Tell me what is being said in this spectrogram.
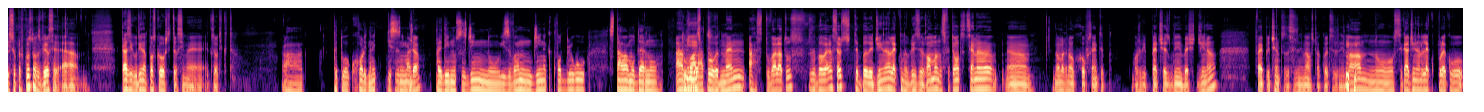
И супер вкусно, разбира се. А, тази година по-скоро ще търсиме екзотиката. А, като алкохоли, нали? Ти се занимаваш Да. предимно с джин, но извън джина какво друго става модерно? Ами, това лято? според мен, а, с това лято за България също ще бъде джина, леко навлиза Рома. На световната сцена а, номер на алкохол последните, може би 5-6 години беше джина. Това е причината да се занимавам с това, което се занимавам, но сега джина леко по леко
